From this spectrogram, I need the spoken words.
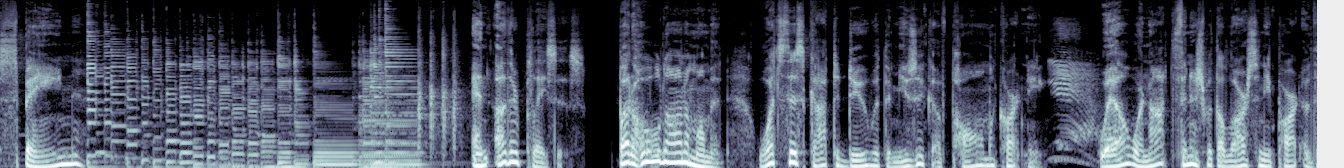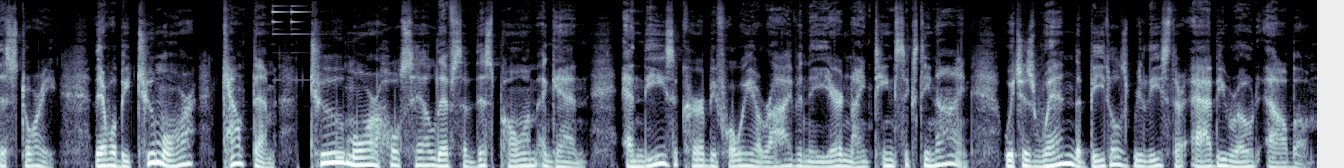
Spain, and other places. But hold on a moment. What's this got to do with the music of Paul McCartney? Yeah. Well, we're not finished with the larceny part of this story. There will be two more, count them, two more wholesale lifts of this poem again, and these occur before we arrive in the year 1969, which is when the Beatles released their Abbey Road album.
